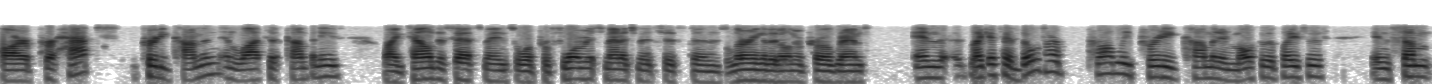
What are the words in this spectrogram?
are perhaps pretty common in lots of companies, like talent assessments or performance management systems, learning and development programs. And like I said, those are probably pretty common in most of the places. In some,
